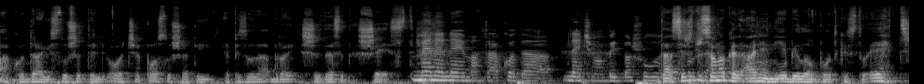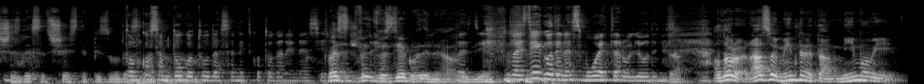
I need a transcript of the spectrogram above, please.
ako dragi slušatelj hoće poslušati epizoda broj 66. Mene nema, tako da nećemo biti baš u... Da, sjećate se ono kad Anja nije bila u podcastu. E, 66 epizoda. Toliko sam dugo tu da se nitko toga ni ne sjeća. 20 22 godine, ali nije. 22, 22 godine smo u eteru ljudi. Da. Ali dobro, razvojem interneta mimovi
